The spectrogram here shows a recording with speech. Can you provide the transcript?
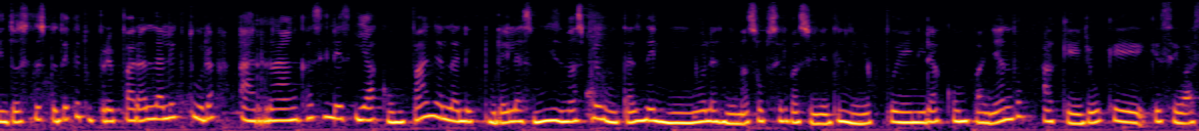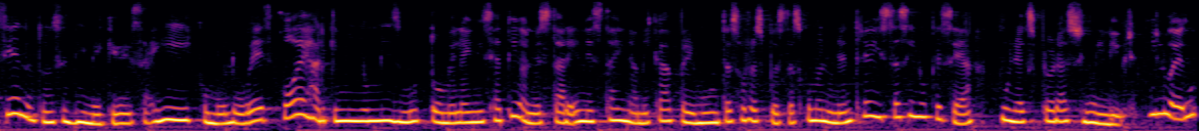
Entonces después de que tú preparas la lectura, arrancas y les y acompañas la lectura y las mismas preguntas del niño, las mismas observaciones del niño pueden ir acompañando aquello que, que se va haciendo. Entonces dime qué ves ahí, cómo lo ves, o dejar que el niño mismo tome la iniciativa, no estar en esta dinámica de preguntas o respuestas como en una entrevista, sino que sea una exploración libre. Y luego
